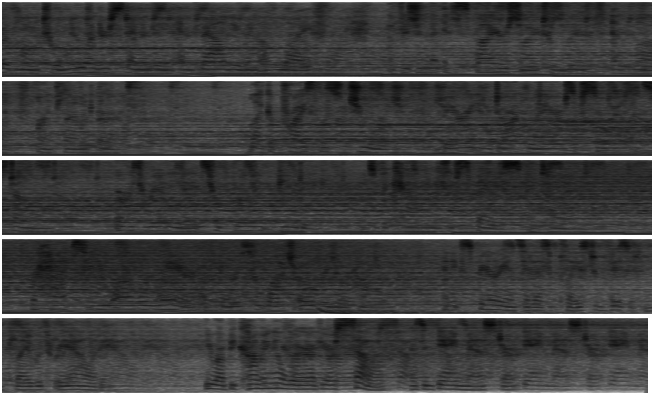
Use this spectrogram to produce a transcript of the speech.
a new understanding and valuing of life. A vision that inspires you to live and love on planet Earth. Like a priceless jewel buried in dark layers of soil and stone, Earth radiates her brilliant beauty into the caverns of space and time. Perhaps you are aware of those who watch over your home and experience it as a place to visit and play with reality. You are becoming aware of yourself as a game master. Game master. Game master.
